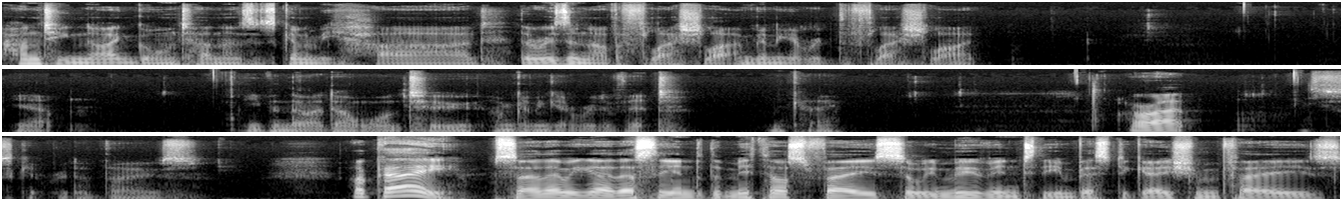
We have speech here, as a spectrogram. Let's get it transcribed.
hunting night gaunt hunters, it's going to be hard. There is another flashlight. I'm going to get rid of the flashlight. Yeah. Even though I don't want to, I'm going to get rid of it. Okay. All right. Let's just get rid of those. Okay, so there we go. That's the end of the mythos phase. So we move into the investigation phase.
